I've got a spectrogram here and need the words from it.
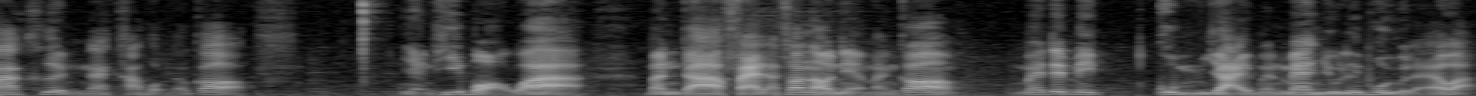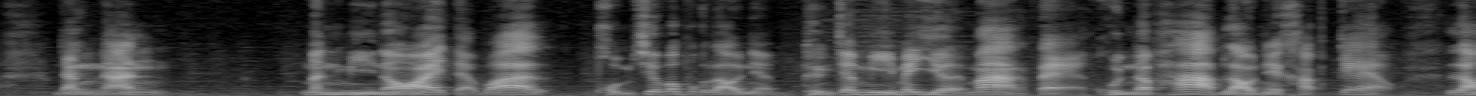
มากขึ้นนะครับผมแล้วก็อย่างที่บอกว่าบรรดาแฟนอาร์เซนอลเนี่ยมันก็ไม่ได้มีกลุ่มใหญ่เหมือนแมนยูลิเวอร์พูอยู่แล้วอะ่ะดังนั้นมันมีน้อยแต่ว่าผมเชื่อว่าพวกเราเนี่ยถึงจะมีไม่เยอะมาก แต่คุณภาพเราเนี่ยครับแก้ว เรา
